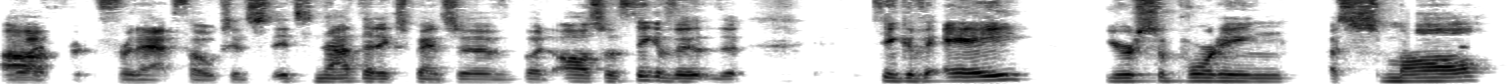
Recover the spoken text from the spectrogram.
uh, Right. for, for that, folks. It's it's not that expensive, but also think of the, the think of a you're supporting a small,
